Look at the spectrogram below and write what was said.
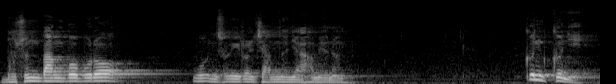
무슨 방법으로 원숭이를 잡느냐 하면은 끈끈이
